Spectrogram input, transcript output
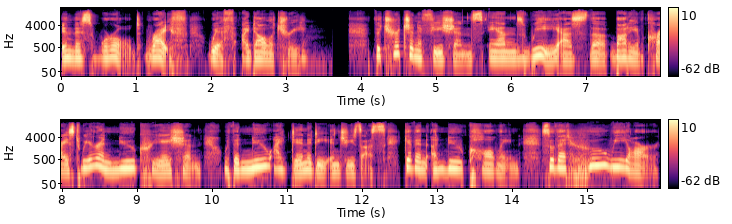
in this world rife with idolatry. The church in Ephesians and we as the body of Christ, we are a new creation with a new identity in Jesus, given a new calling so that who we are,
